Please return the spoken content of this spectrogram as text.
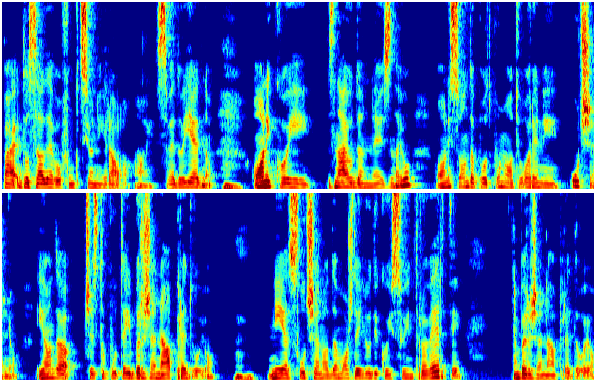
pa je do sada evo funkcioniralo, ali sve do jednom. Mhm. Oni koji znaju da ne znaju, oni su onda potpuno otvoreni učenju i onda često puta i brže napreduju. Mhm. Nije slučajno da možda i ljudi koji su introverti brže napreduju.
